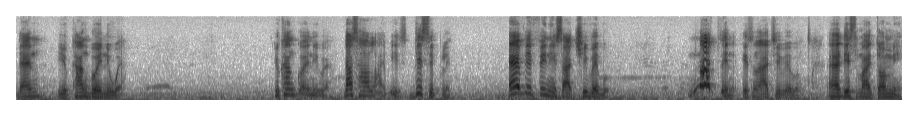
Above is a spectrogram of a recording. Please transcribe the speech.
Then you can't go anywhere. You can't go anywhere. That's how life is. Discipline. Everything is achievable. Nothing is not achievable. Uh, this is my tummy.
